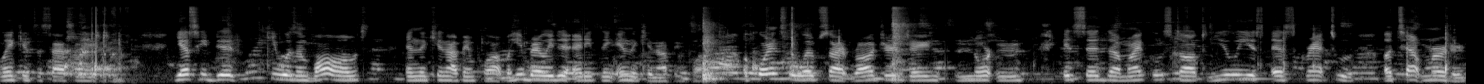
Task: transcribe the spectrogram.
Lincoln's assassination. Yes, he did. He was involved in the kidnapping plot, but he barely did anything in the kidnapping plot. According to the website Roger J. Norton, it said that Michael stalked Ulysses S. Grant to attempt murder,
